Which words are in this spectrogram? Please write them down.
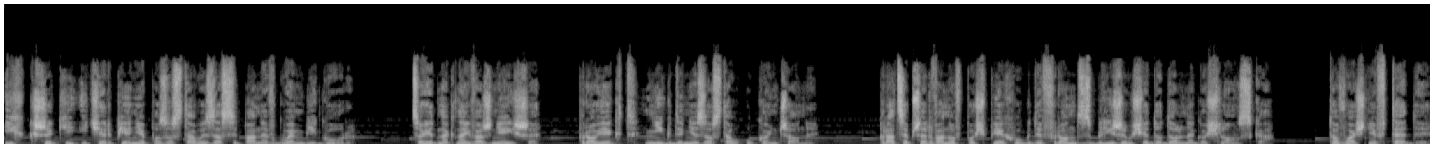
Ich krzyki i cierpienie pozostały zasypane w głębi gór. Co jednak najważniejsze, projekt nigdy nie został ukończony. Prace przerwano w pośpiechu, gdy front zbliżył się do Dolnego Śląska. To właśnie wtedy,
